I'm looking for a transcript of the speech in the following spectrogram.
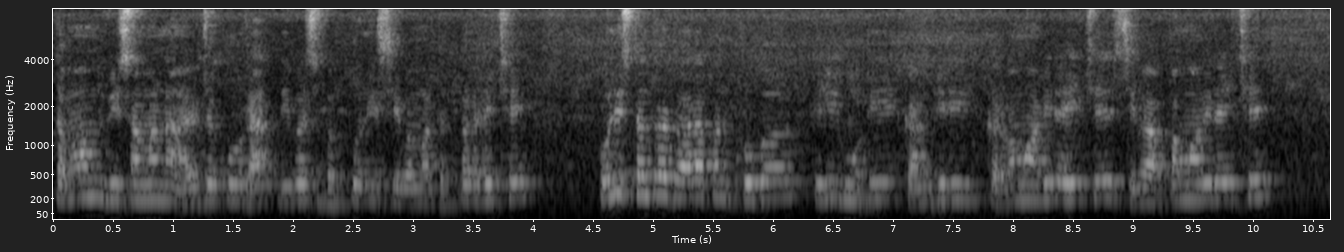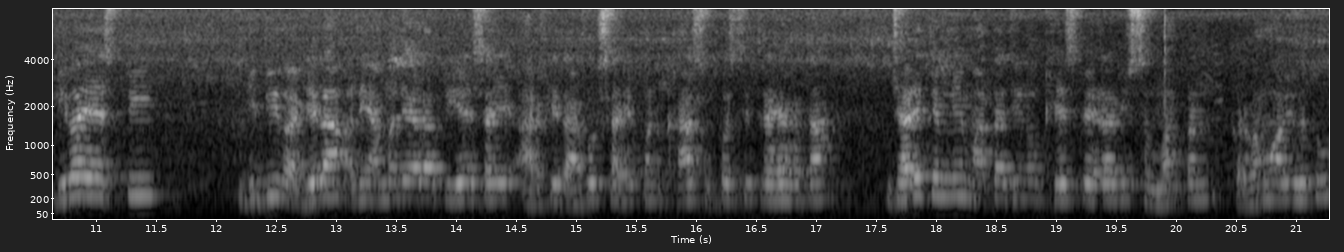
તમામ વિસામાના આયોજકો રાત દિવસ ભક્તોની સેવામાં તત્પર રહે છે. પોલીસ તંત્ર દ્વારા પણ ખૂબ એવી મોટી કામગીરી કરવામાં આવી રહી છે, સેવા આપવામાં આવી રહી છે. ડીવાયએસપી ડીબી વાઘેલા અને આંબલિયારા પીએસઆઈ આર કે રાઠોડ સાહેબ પણ ખાસ ઉપસ્થિત રહ્યા હતા. જ્યારે તેમને માતાજીનો ખેસ પહેરાવી સન્માન પણ કરવામાં આવ્યું હતું.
